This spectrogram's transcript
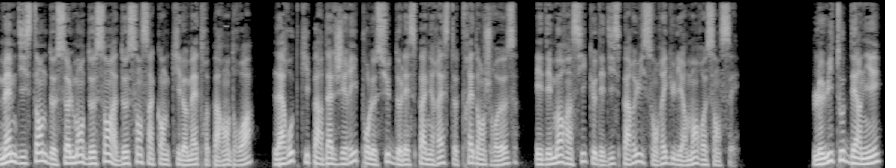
Même distante de seulement 200 à 250 km par endroit, la route qui part d'Algérie pour le sud de l'Espagne reste très dangereuse, et des morts ainsi que des disparus y sont régulièrement recensés. Le 8 août dernier,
